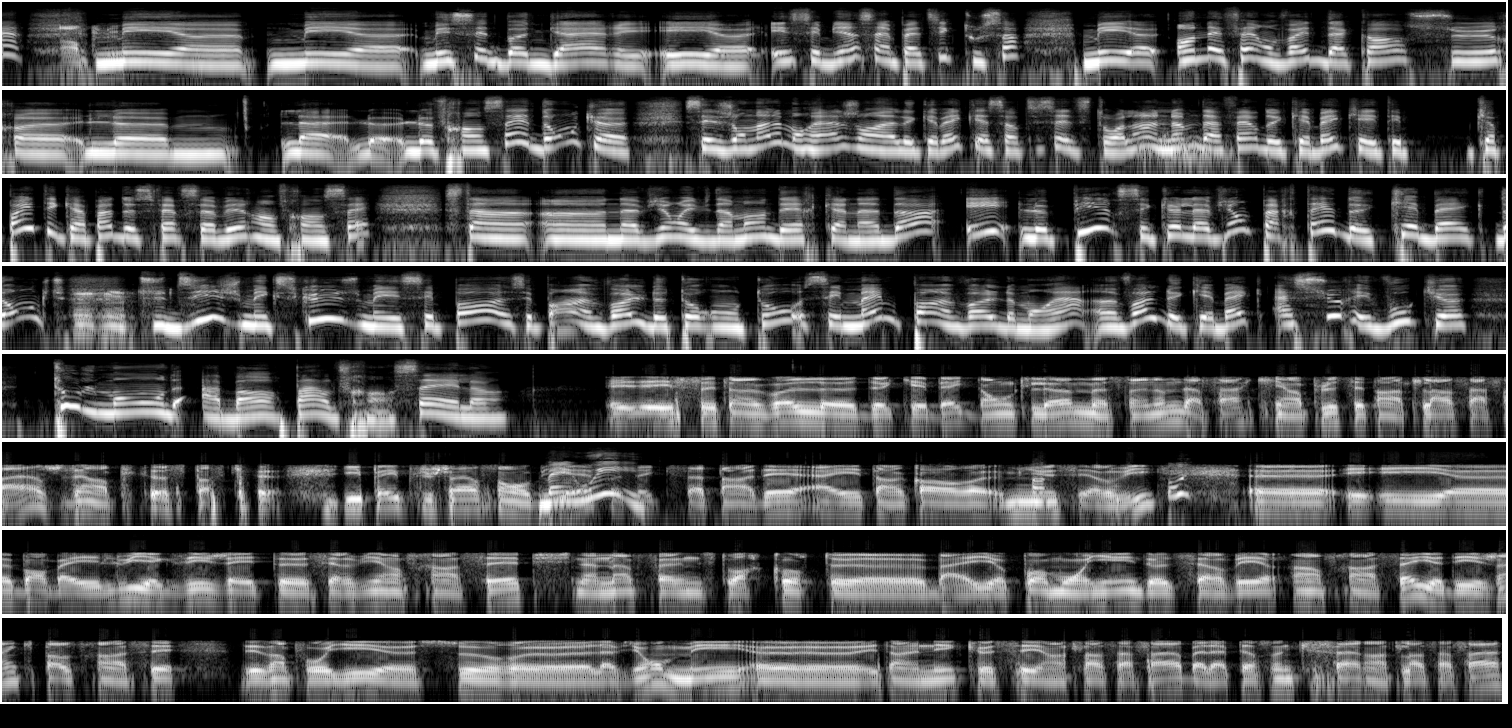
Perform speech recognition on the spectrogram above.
Mais euh, mais euh, mais c'est de bonne guerre et et, euh, et c'est bien sympathique tout ça. Mais euh, en effet, on va être d'accord sur euh, le, le le français. Donc euh, c'est le journal de Montréal, le journal de Québec qui a sorti cette histoire-là. Un homme d'affaires de Québec qui a été qui a pas été capable de se faire servir en français. C'est un, un avion évidemment d'Air Canada et le pire c'est que l'avion partait de Québec. Donc Mhm. tu dis je m'excuse mais c'est pas c'est pas un vol de Toronto, c'est même pas un vol de Montréal, un vol de Québec. Assurez-vous que tout le monde à bord parle français là. Et, et c'est un vol euh, de Québec, donc l'homme, c'est un homme d'affaires qui en plus est en classe affaires. Je dis en plus parce que il paye plus cher son billet. Ben oui. Peut-être qu'il s'attendait à être encore euh, mieux servi. Oui. Euh, et et, euh, bon, ben lui exige d'être euh, servi en français. Puis finalement, pour faire une histoire courte, euh, ben il n'y a pas moyen de le servir en français. Il y a des gens qui parlent français, des employés sur l'avion, mais euh, étant donné que c'est en classe affaires, ben la personne qui sert en classe affaires,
